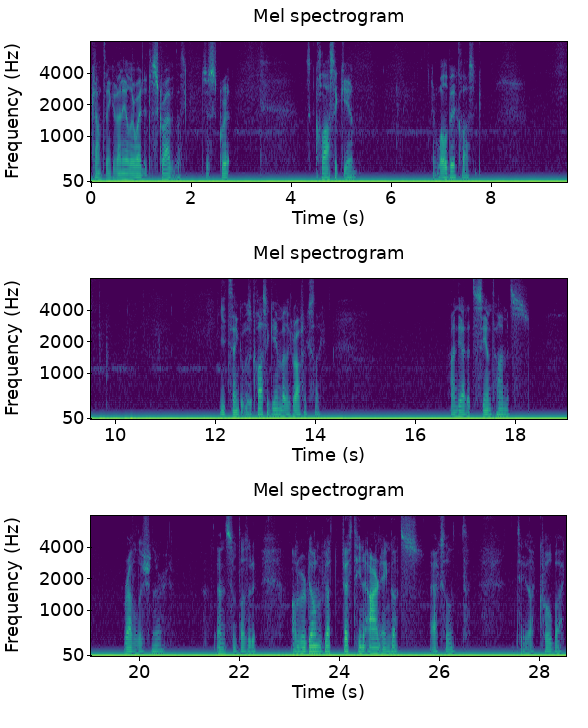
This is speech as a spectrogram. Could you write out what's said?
can't think of any other way to describe it. It's just great. It's a classic game. It will be a classic. You'd think it was a classic game by the graphics, like, and yet at the same time, it's revolutionary and simplicity. And we're done. We've got 15 iron ingots. Excellent. Take that coal back.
